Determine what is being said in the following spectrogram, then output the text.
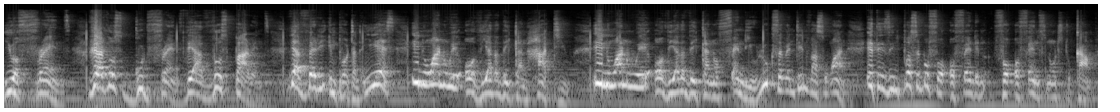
your friends. They are those good friends. They are those parents. They are very important. Yes, in one way or the other, they can hurt you. In one way or the other, they can offend you. Luke 17, verse 1. It is impossible for offending for offense not to come.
